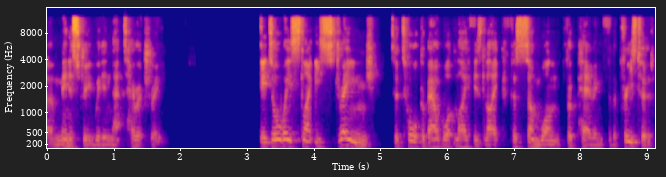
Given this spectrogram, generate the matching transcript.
uh, ministry within that territory it's always slightly strange to talk about what life is like for someone preparing for the priesthood.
